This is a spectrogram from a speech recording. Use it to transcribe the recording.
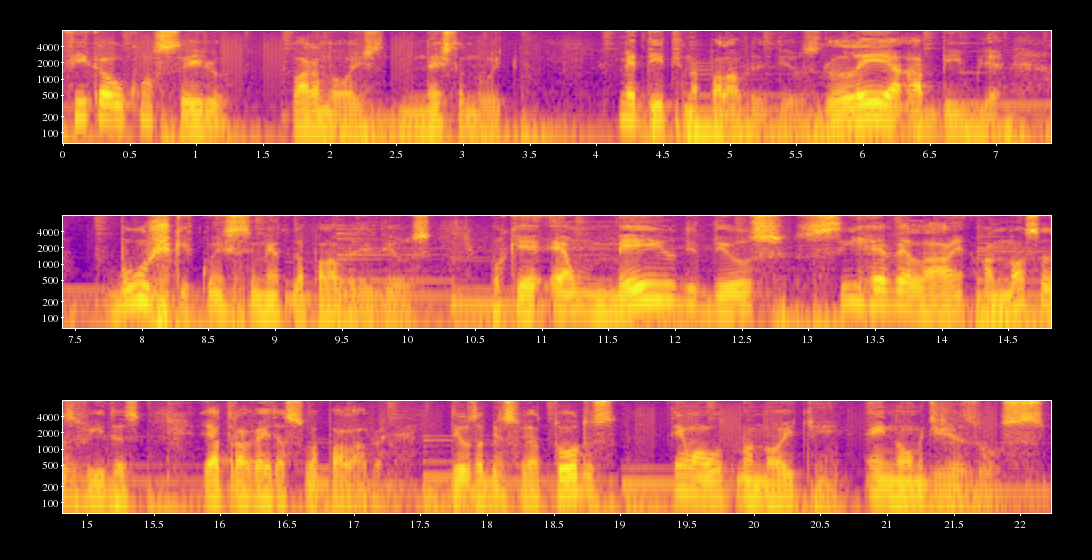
Fica o conselho para nós nesta noite. Medite na palavra de Deus, leia a Bíblia, busque conhecimento da palavra de Deus, porque é um meio de Deus se revelar a nossas vidas é através da sua palavra. Deus abençoe a todos. Tenha uma última noite em nome de Jesus.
